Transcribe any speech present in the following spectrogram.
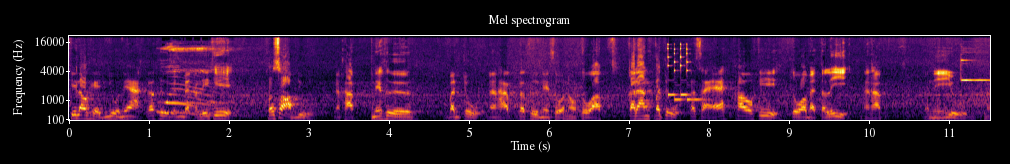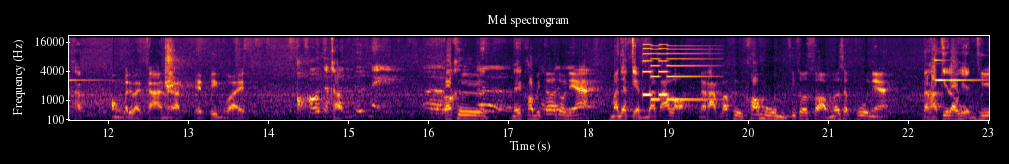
ที่เราเห็นอยู่เนี่ยก็คือเป็นแบตเตอรี่ที่ทดสอบอยู่นะครับนี่คือบรรจุนะครับก็คือในส่วนของตัวกระดังประจุกระแสเข้าที่ตัวแบตเตอรี่นะครับ ตอนนี้อยู่นะครับ ห้องปฏิบัติการนะครับ testing ไว้เขาจะครับบันทึกในเก็คือคอมพิวเตร์ในคอมพิวเตอร์ตัวเนี้ยมันจะเก็บ Data Log นะครับ ก็คือข้อมูลที่ทดสอบเมื่อสักครู่เนี้ยนะครับที่เราเห็นที่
